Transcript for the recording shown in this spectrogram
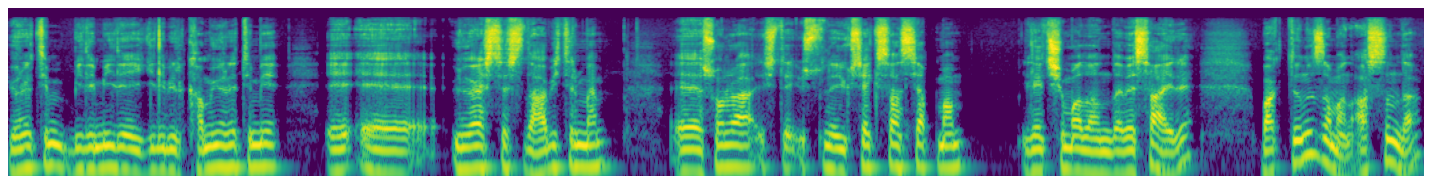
yönetim bilimiyle ilgili bir kamu yönetimi e, e, üniversitesi daha bitirmem, e, sonra işte üstüne yüksek lisans yapmam, iletişim alanında vesaire. Baktığınız zaman aslında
